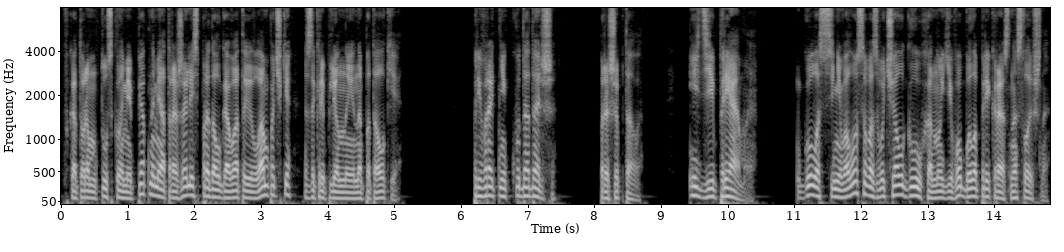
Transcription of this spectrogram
в котором тусклыми пятнами отражались продолговатые лампочки, закрепленные на потолке. «Привратник куда дальше?» прошептала. «Иди прямо». Голос Синеволосого звучал глухо, но его было прекрасно слышно.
